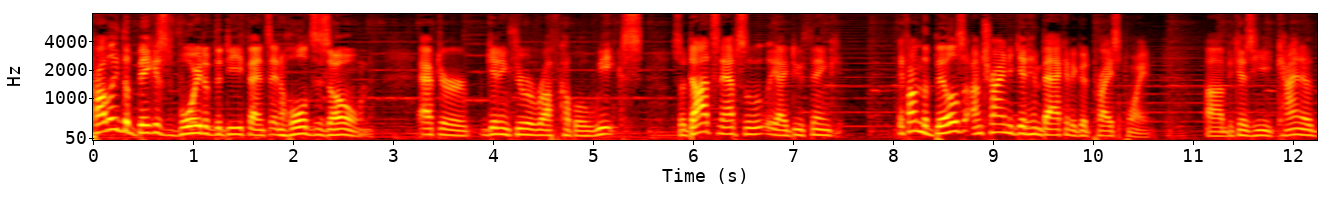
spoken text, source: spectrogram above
probably the biggest void of the defense and holds his own after getting through a rough couple of weeks. So Dodson, absolutely, I do think. If I'm the Bills, I'm trying to get him back at a good price point uh, because he kind of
